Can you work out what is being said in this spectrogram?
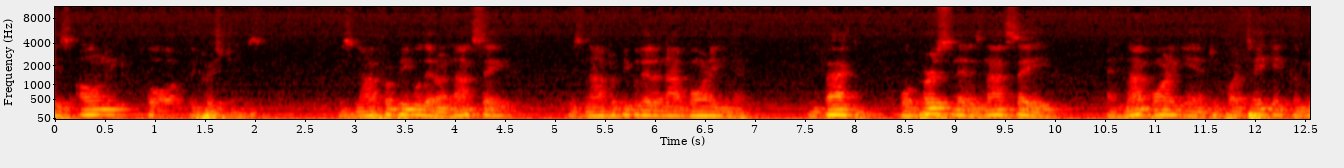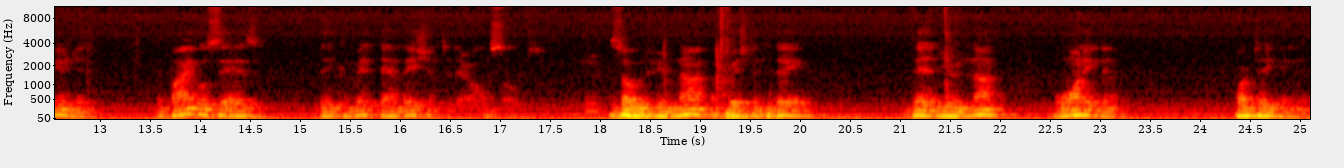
is only for the Christians. It's not for people that are not saved. It's not for people that are not born again. In fact, for a person that is not saved and not born again to partake in communion, the Bible says they commit damnation to their own souls. So if you're not a Christian today, then you're not wanting to partake in the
